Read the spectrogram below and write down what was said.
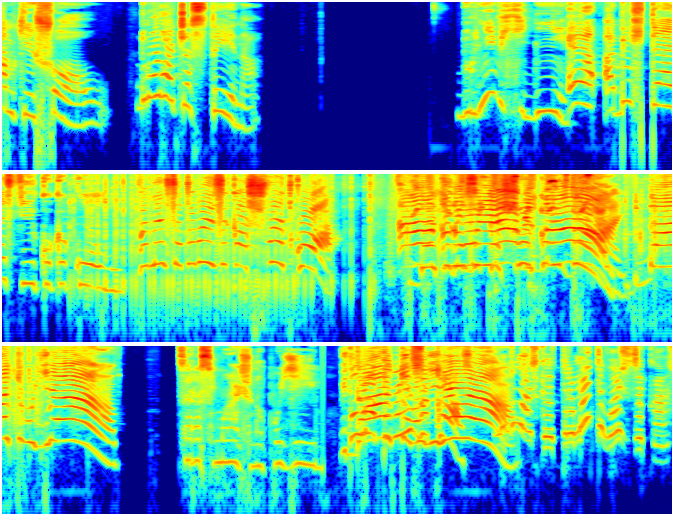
рамки шоу. Друга частина. Дурні вихідні. Е, а бігтесті і Кока-Колу. Винеся до язика швидко! Дайте моє швидко дай! Дайте моє! Зараз смачно поїм. Віддайте мій заказ! Будь ласка, тримайте ваш заказ.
